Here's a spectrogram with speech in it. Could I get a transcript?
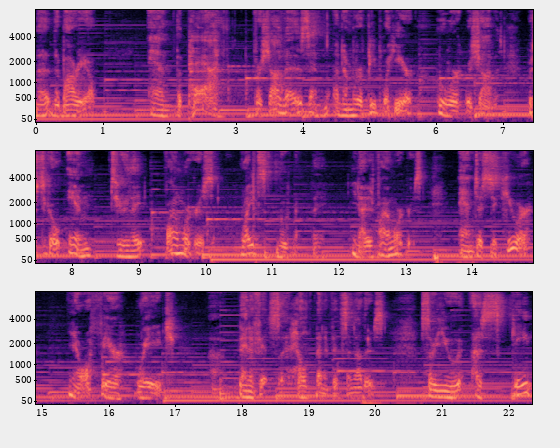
the, the barrio. And the path for Chavez and a number of people here who work with Chavez was to go in to the farm workers' rights movement, the United Farm Workers, and to secure, you know, a fair wage, uh, benefits, uh, health benefits, and others. So you escape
